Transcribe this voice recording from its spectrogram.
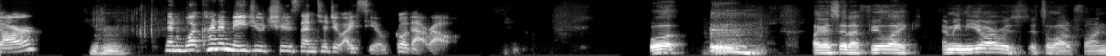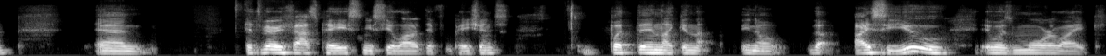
er mm-hmm. then what kind of made you choose then to do icu go that route well like i said i feel like I mean, the ER was it's a lot of fun, and it's very fast paced, and you see a lot of different patients. But then, like in the you know the ICU, it was more like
